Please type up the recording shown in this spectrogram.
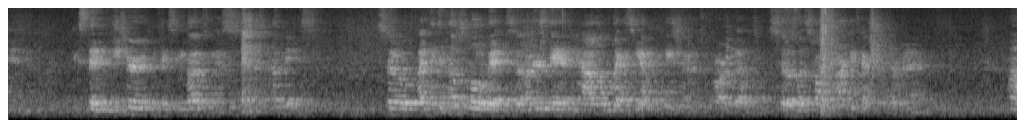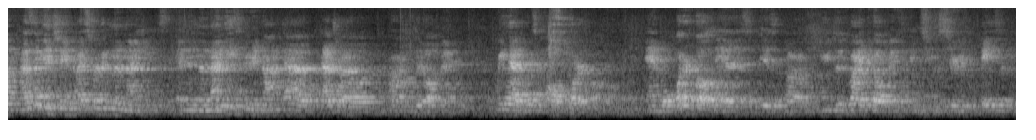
in extending features and fixing bugs in this, in this code base? So I think it helps a little bit to understand how legacy applications are built. So let's talk architecture for a minute. Um, as I mentioned, I started in the 90s, and in the 90s we did not have agile um, development. We had what's called waterfall. And what waterfall is, is um, you divide development into a series of phases.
